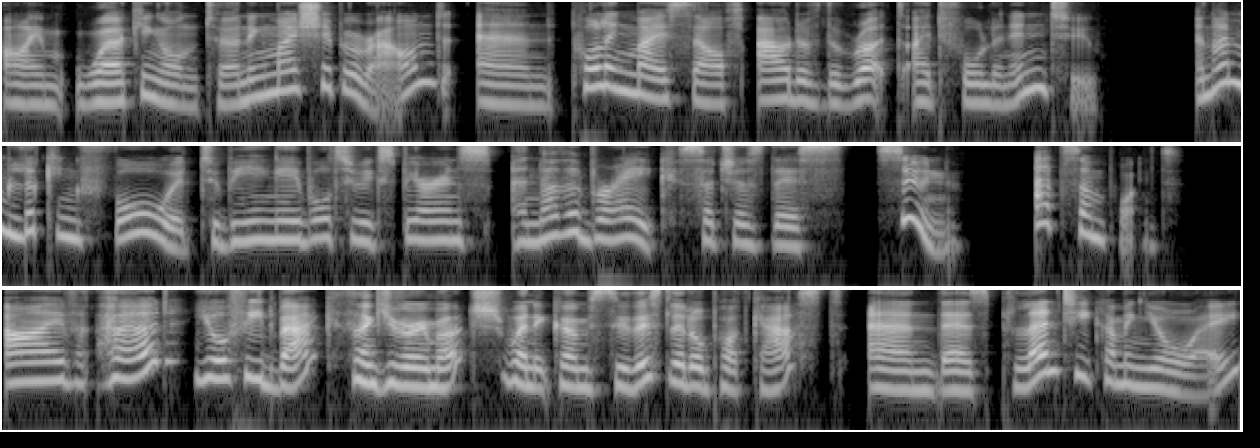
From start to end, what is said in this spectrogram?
I'm working on turning my ship around and pulling myself out of the rut I'd fallen into and I'm looking forward to being able to experience another break such as this soon, at some point. I've heard your feedback, thank you very much, when it comes to this little podcast, and there's plenty coming your way.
